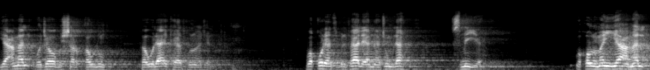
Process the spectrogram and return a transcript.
يعمل وجواب الشرط قوله فأولئك يدخلون الجنة. وقرنت بالفعل لأنها جملة اسمية. وقول من يعمل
